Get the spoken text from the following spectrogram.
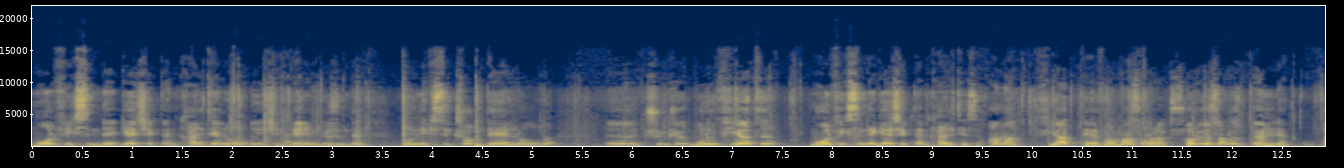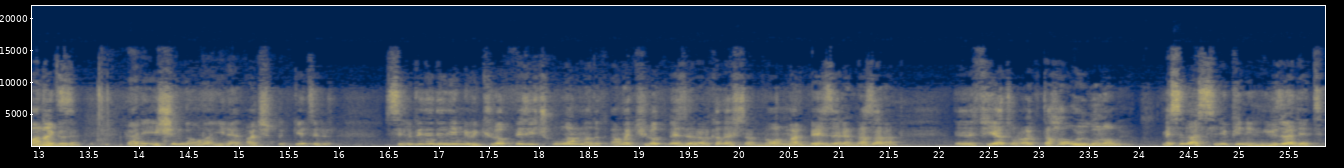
Molfix'in de gerçekten kaliteli olduğu için benim gözümde bunun ikisi çok değerli oldu. Ee, çünkü bunun fiyatı Molfix'in de gerçekten kalitesi. Ama fiyat performans olarak soruyorsanız önlem. Bana göre. Yani eşim de ona yine açıklık getirir. Sleepy'de dediğim gibi kilot bezi hiç kullanmadık ama kilot bezler arkadaşlar normal bezlere nazaran e, fiyat olarak daha uygun oluyor. Mesela Sleepy'nin 100 adet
